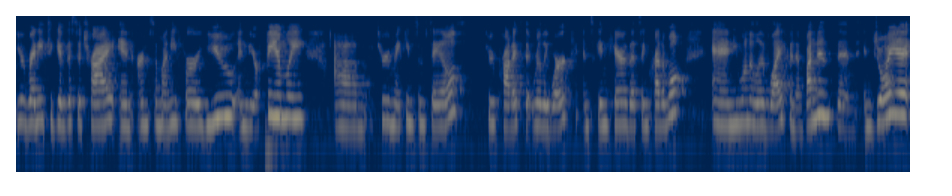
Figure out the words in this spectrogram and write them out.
you're ready to give this a try and earn some money for you and your family um, through making some sales through products that really work and skincare that's incredible and you want to live life in abundance and enjoy it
